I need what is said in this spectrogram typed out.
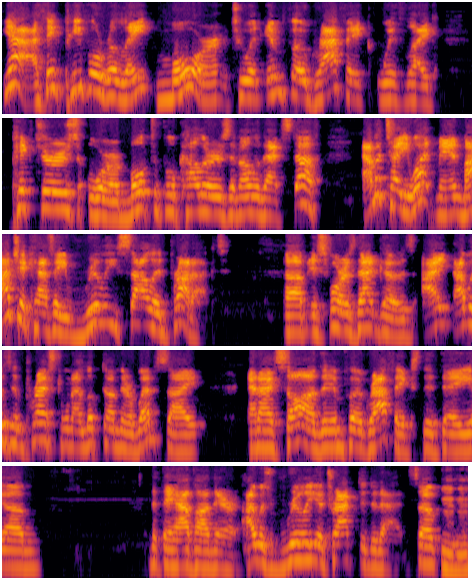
yeah, I think people relate more to an infographic with like pictures or multiple colors and all of that stuff. I'm gonna tell you what, man, Magic has a really solid product um, as far as that goes. I, I was impressed when I looked on their website and I saw the infographics that they um, that they have on there. I was really attracted to that. So mm-hmm.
